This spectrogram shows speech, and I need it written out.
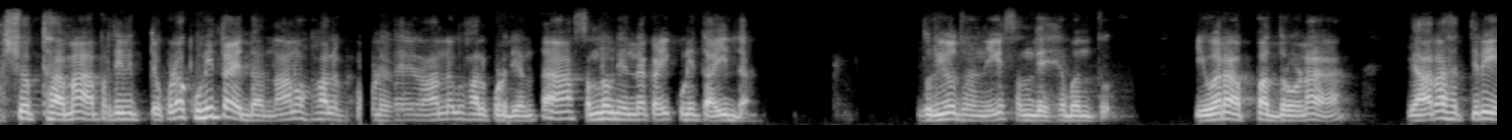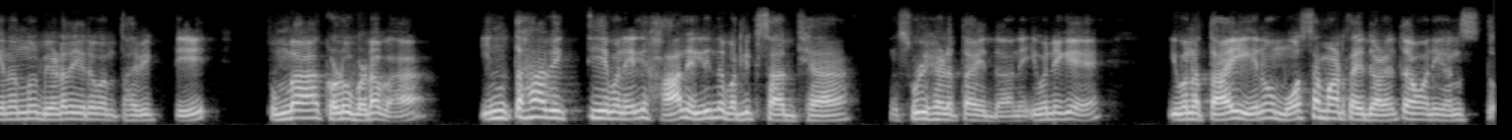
ಅಶ್ವತ್ಥಾಮ ಪ್ರತಿನಿತ್ಯ ಕೂಡ ಕುಣಿತಾ ಇದ್ದ. ನಾನು ಹಾಲು ಕೊಡದೆ ನಾನು ಹಾಲು ಕೊಡದೆ ಅಂತ ಸಂಭ್ರಮದಿಂದ ಕೈ ಕುಣಿತಾ ಇದ್ದ. ದುರ್ಯೋಧನನಿಗೆ ಸಂದೇಹ ಬಂತು. ಇವರ ಅಪ್ಪ ದ್ರೋಣ, ಯಾರ ಹತ್ತಿರ ಏನನ್ನೂ ಬೇಡದೇ ಇರುವಂತಹ ವ್ಯಕ್ತಿ ತುಂಬಾ ಕಡು ಬಡವ, ಇಂತಹ ವ್ಯಕ್ತಿಯ ಮನೆಯಲ್ಲಿ ಹಾಲು ಎಲ್ಲಿಂದ ಬರ್ಲಿಕ್ಕೆ ಸಾಧ್ಯ? ಸುಳ್ಳು ಹೇಳ್ತಾ ಇದ್ದಾನೆ. ಇವನಿಗೆ, ಇವನ ತಾಯಿ ಏನೋ ಮೋಸ ಮಾಡ್ತಾ ಇದ್ದಾಳೆ ಅಂತ ಅವನಿಗೆ ಅನಿಸ್ತು.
